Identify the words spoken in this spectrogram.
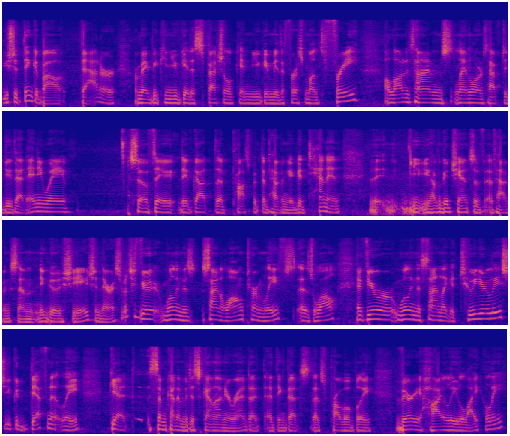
you should think about that or, or maybe can you get a special? Can you give me the first month free? A lot of times landlords have to do that anyway so if they they've got the prospect of having a good tenant, you, you have a good chance of, of having some negotiation there. Especially if you're willing to sign a long term lease as well. If you're willing to sign like a two year lease, you could definitely get some kind of a discount on your rent. I, I think that's that's probably very highly likely.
